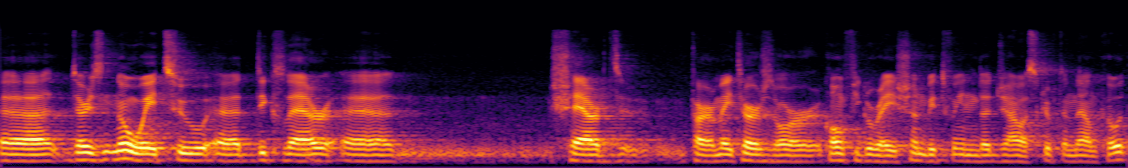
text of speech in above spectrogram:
There is no way to declare shared parameters or configuration between the JavaScript and Elm code.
